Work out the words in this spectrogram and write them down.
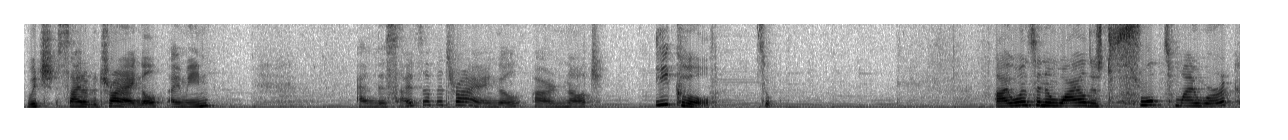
which side of the triangle, I mean. And the sides of the triangle are not equal. So I once in a while just flopped my work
